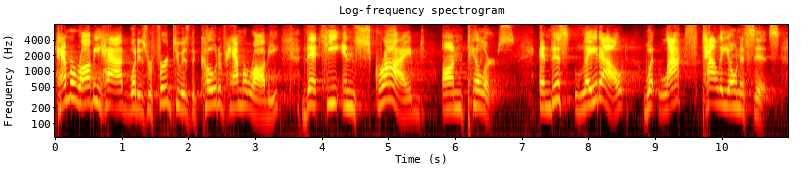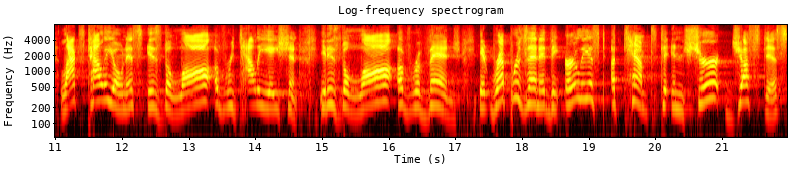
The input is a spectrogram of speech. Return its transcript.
Hammurabi had what is referred to as the Code of Hammurabi that he inscribed on pillars. And this laid out what Lex Talionis is. Lex Talionis is the law of retaliation, it is the law of revenge. It represented the earliest attempt to ensure justice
